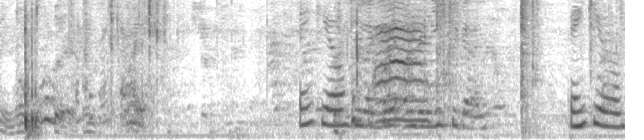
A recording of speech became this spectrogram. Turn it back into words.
Ain't no over there. Things quiet. Thank you. She's like right underneath you guys. Thank you.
